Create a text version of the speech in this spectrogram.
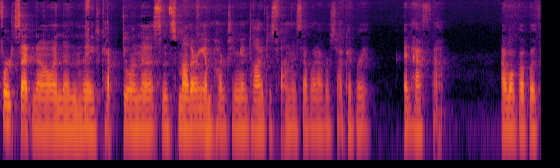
first said no, and then they kept doing this and smothering and punching until I just finally said whatever so I could breathe and half that. I woke up with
